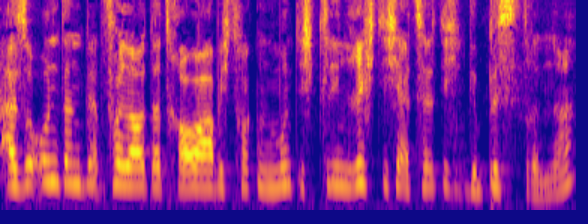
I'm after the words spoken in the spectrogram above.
also und dann vor lauter Trauer habe ich trockenen Mund. Ich klinge richtig, als hätte ich ein Gebiss drin, ne?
